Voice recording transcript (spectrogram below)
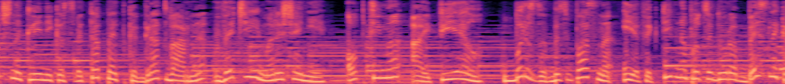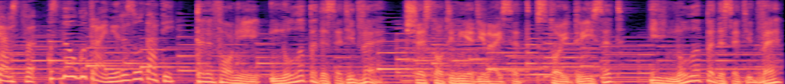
Очна клиника Света Петка, град Варна, вече има решение. Оптима IPL. Бърза, безопасна и ефективна процедура без лекарства с дълготрайни резултати. Телефони 052 611 130 и 052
